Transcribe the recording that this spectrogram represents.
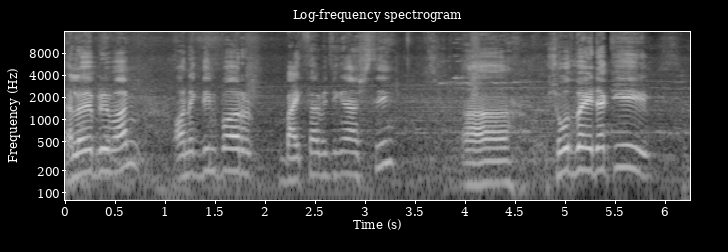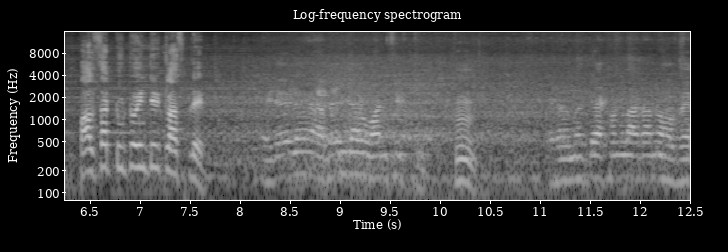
হ্যালো এভরিওয়ান অনেক দিন পর বাইক সার্ভিসিংয়ে আসছি। সবুজ ভাই এটা কি পালসার টু টোয়েন্টির ক্লাস প্লেট এটা হলো অ্যাভেঞ্জার ওয়ান ফিফটি হুম। এটার মধ্যে এখন লাগানো হবে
